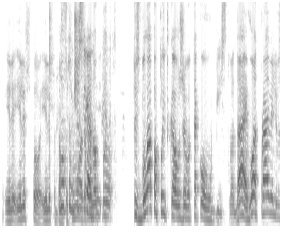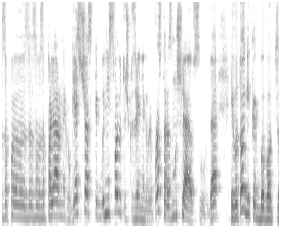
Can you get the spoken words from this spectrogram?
Или, или что? Или, там, ну, в том числе, отравили... но то есть была попытка уже вот такого убийства, да, его отправили в запо- за, за, за полярный круг. Я сейчас как бы не свою точку зрения говорю, просто размышляю вслух, да, и в итоге как бы вот э,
